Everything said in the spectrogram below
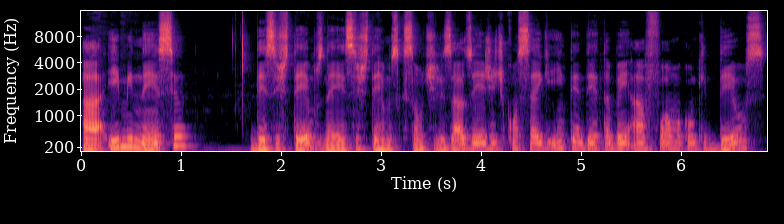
a iminência desses termos, né, esses termos que são utilizados, e aí a gente consegue entender também a forma com que Deus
